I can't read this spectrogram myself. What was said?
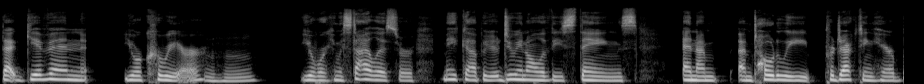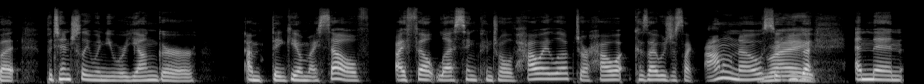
that given your career, Mm-hmm. you're working with stylists or makeup, or you're doing all of these things, and I'm I'm totally projecting here, but potentially when you were younger, I'm thinking of myself. I felt less in control of how I looked or how because I was just like I don't know. So you got, Right. and then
